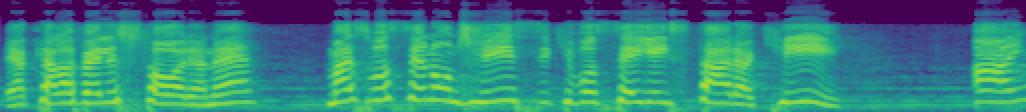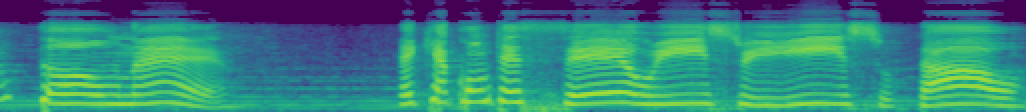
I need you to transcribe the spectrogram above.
É aquela velha história, né? Mas você não disse que você ia estar aqui? Ah, então, né? É que aconteceu isso e isso, tal.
